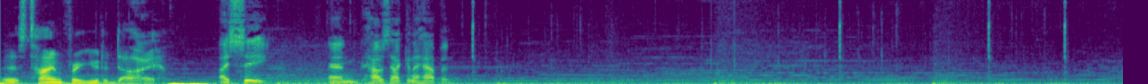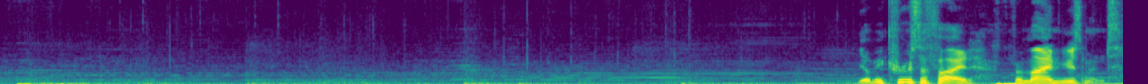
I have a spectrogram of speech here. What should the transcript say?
It is time for you to die. I see. And how's that gonna happen? You'll be crucified for my amusement.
